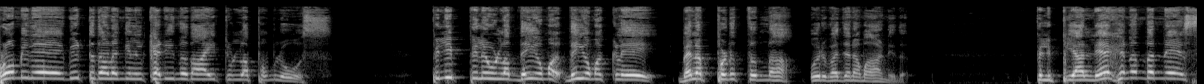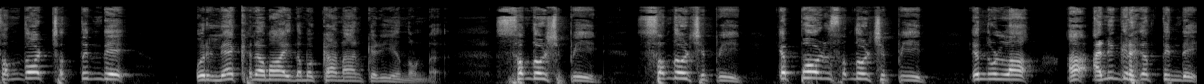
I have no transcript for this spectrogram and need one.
റോമിലെ വീട്ടുതടങ്കിൽ കഴിയുന്നതായിട്ടുള്ള പൗലോസ് ഫിലിപ്പിലുള്ള ദൈവ ദൈവമക്കളെ ബലപ്പെടുത്തുന്ന ഒരു വചനമാണിത്. ഫിലിപ്പിയ ലേഖനം തന്നെ സന്തോഷത്തിന്റെ ഒരു ലേഖനമായി നമുക്ക് കാണാൻ കഴിയുന്നുണ്ട്. സന്തോഷിപ്പീൻ സന്തോഷിപ്പീൻ എപ്പോഴും സന്തോഷിപ്പീൻ എന്നുള്ള ആ അനുഗ്രഹത്തിന്റെ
